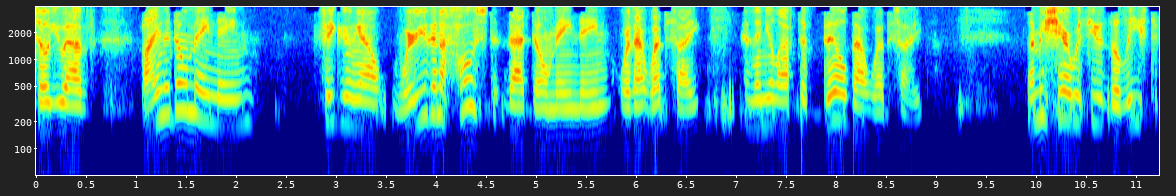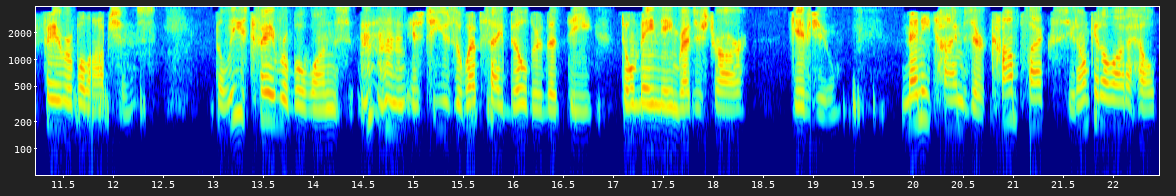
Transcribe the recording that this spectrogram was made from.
So you have buying the domain name, figuring out where you're going to host that domain name or that website, and then you'll have to build that website. Let me share with you the least favorable options. The least favorable ones is to use the website builder that the domain name registrar gives you. Many times they're complex. You don't get a lot of help.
